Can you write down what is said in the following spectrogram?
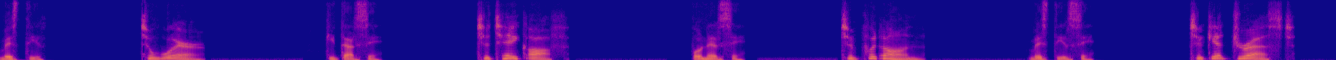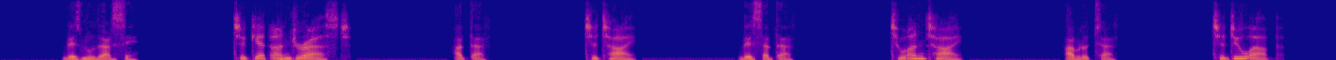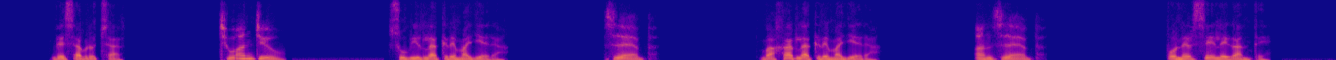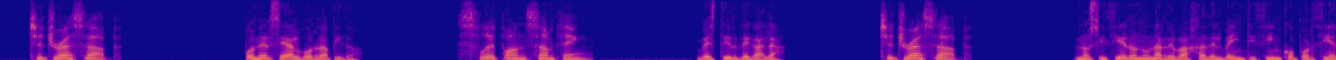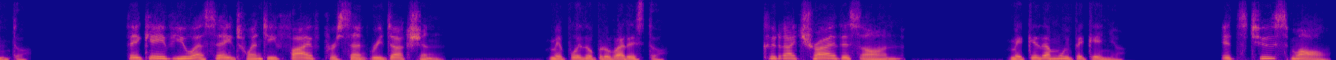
Vestir. To wear. Quitarse. To take off. Ponerse. To put on. Vestirse. To get dressed. Desnudarse. To get undressed. Atar. To tie. Desatar. To untie. Abrochar. To do up. Desabrochar. To undo. Subir la cremallera. Zip. Bajar la cremallera. Unzip. Ponerse elegante. To dress up. Ponerse algo rápido. Slip on something. Vestir de gala. To dress up. Nos hicieron una rebaja del 25%. They gave us a 25% reduction. ¿Me puedo probar esto? Could I try this on? Me queda muy pequeño. It's too small.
